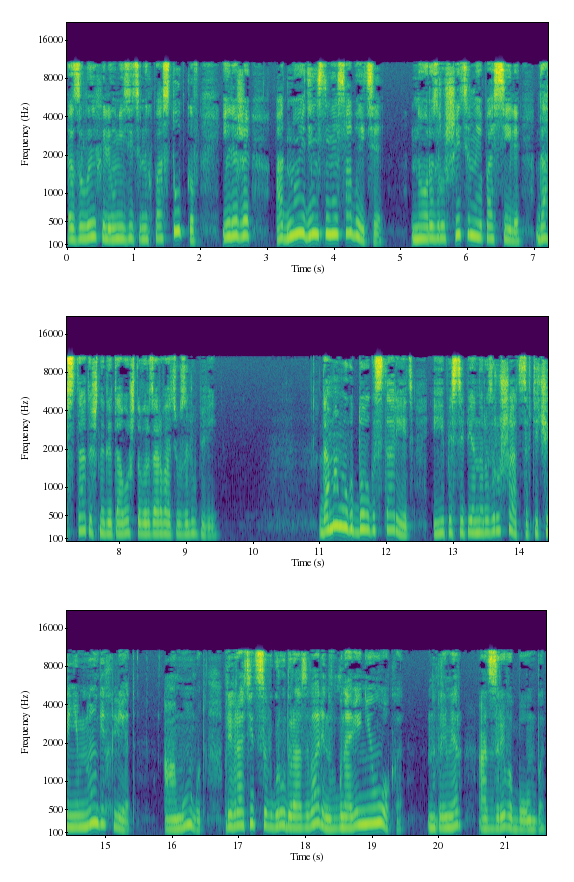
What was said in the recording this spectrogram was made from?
злых или унизительных поступков или же одно единственное событие, но разрушительное по силе, достаточно для того, чтобы разорвать узы любви. Дома могут долго стареть и постепенно разрушаться в течение многих лет, а могут превратиться в груду развалин в мгновение ока, например, от взрыва бомбы.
